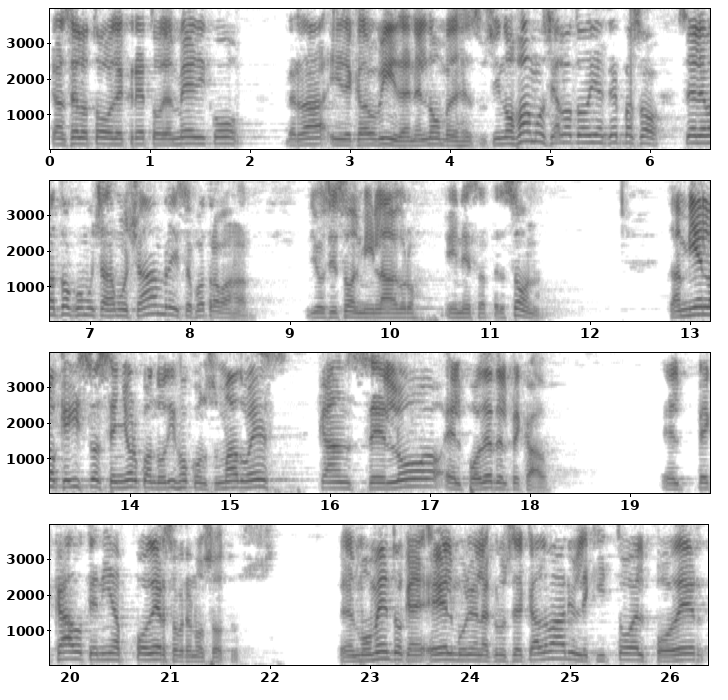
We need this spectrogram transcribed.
canceló todo decreto del médico, ¿verdad? Y declaró vida en el nombre de Jesús. Y nos vamos y al otro día, ¿qué pasó? Se levantó con mucha, mucha hambre y se fue a trabajar. Dios hizo el milagro en esa persona. También lo que hizo el Señor cuando dijo consumado es canceló el poder del pecado. El pecado tenía poder sobre nosotros. En el momento que Él murió en la cruz del Calvario, le quitó el poder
